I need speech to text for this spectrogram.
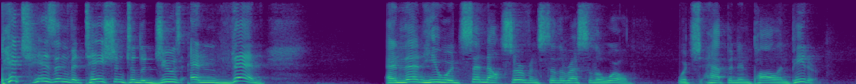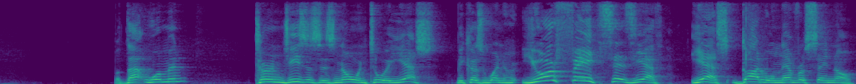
pitch his invitation to the Jews and then and then he would send out servants to the rest of the world which happened in Paul and Peter. But that woman turned Jesus' no into a yes because when your faith says yes, yes, God will never say no.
